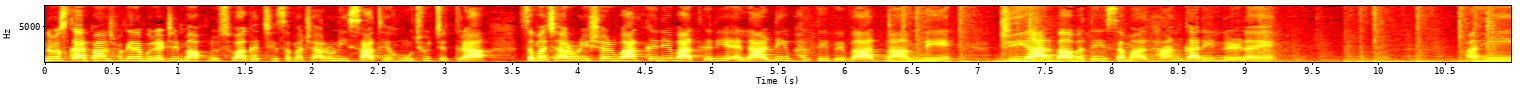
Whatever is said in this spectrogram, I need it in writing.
નમસ્કાર, પાંચ વાગ્યાના બુલેટિનમાં આપનું સ્વાગત છે સમાચારોની સાથે હું છું ચિત્રા. સમાચારોની શરૂઆત કરીએ, વાત કરીએ એલઆરડી ભરતી વિવાદ મામલે. જીઆર બાબતે સમાધાનકારી નિર્ણય. અહીં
